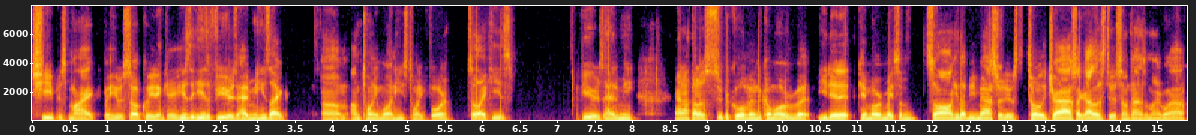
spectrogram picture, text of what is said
cheapest mic, but he was so cool. He didn't care. He's he's a few years ahead of me. He's like, um, I'm 21. He's 24. So like he's a few years ahead of me. And I thought it was super cool of him to come over, but he did it. Came over, made some song. He let me master it. It was totally trash. Like I listen to it sometimes. I'm like, wow.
